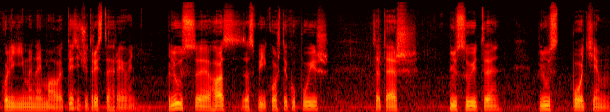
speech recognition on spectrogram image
колії ми наймали 1300 гривень. Плюс е, газ за свої кошти купуєш. Це теж плюсуйте. Плюс потім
